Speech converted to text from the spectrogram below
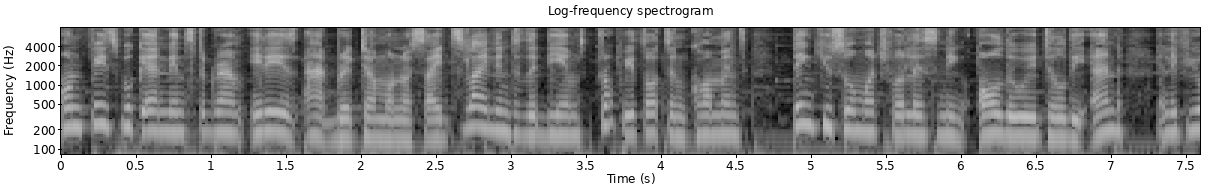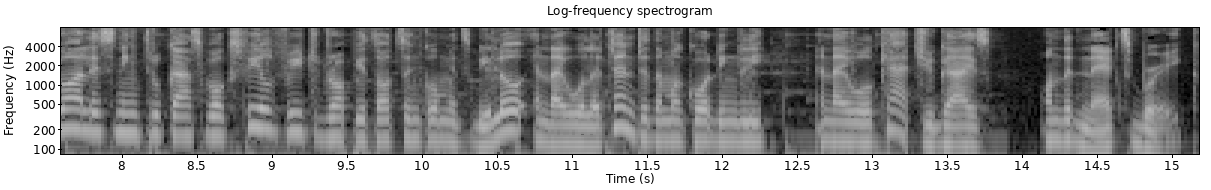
On Facebook and Instagram, it is at Breaktime on site. Slide into the DMs, drop your thoughts and comments. Thank you so much for listening all the way till the end. And if you are listening through Castbox, feel free to drop your thoughts and comments below, and I will attend to them accordingly. And I will catch you guys on the next break.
